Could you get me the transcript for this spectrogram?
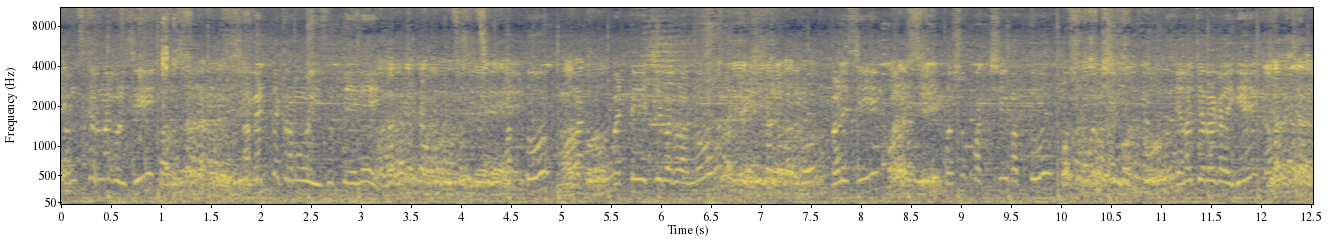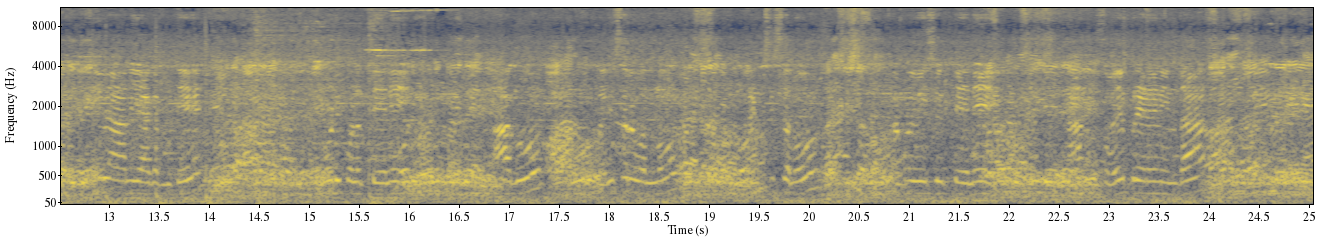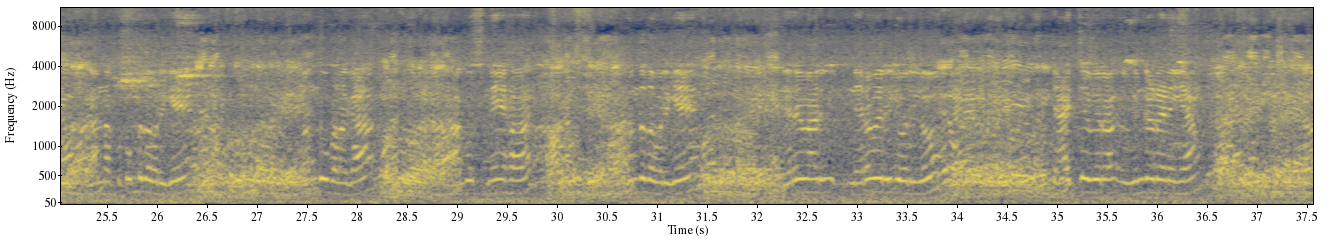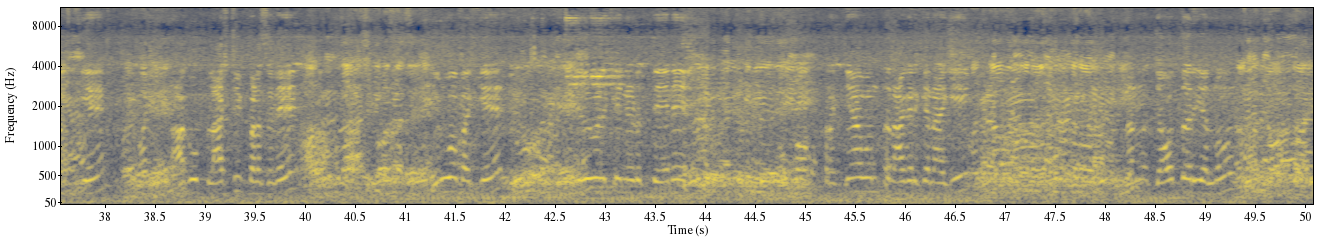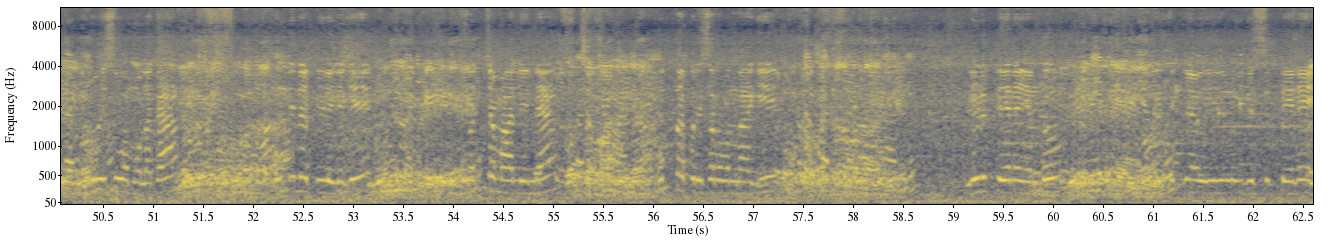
ಸಂಸ್ಕರಣಗೊಳಿಸಿ ಅಗತ್ಯ ಕ್ರಮ ವಹಿಸುತ್ತೇನೆ. ಮತ್ತು ಬಟ್ಟೆಯ ಚೀಲಗಳನ್ನು ಬಳಸಿ ಪಶು ಪಕ್ಷಿ ಮತ್ತು ಜಲಚರಗಳಿಗೆ ಜೀವ ಹಾನಿಯಾಗದಂತೆ ನೋಡಿಕೊಳ್ಳುತ್ತೇನೆ. ಹಾಗೂ ಪರಿಸರವನ್ನು ರಕ್ಷಿಸಲು ಕ್ರಮವಹಿಸುತ್ತೇನೆ ನಾನು ಸ್ವಯಂ ಪ್ರೇರಣೆಯಿಂದ ಕುಟುಂಬದವರಿಗೆ ಬಂಧು ಬಳಗ ಹಾಗೂ ಸ್ನೇಹ ವೃಂದದವರಿಗೆ ನೆರವೇರಿ ನೆರವೇರಿಗೆವರಿಗೂ ತ್ಯಾಜ್ಯ ವಿಂಗಡಣೆಯ ಬಗ್ಗೆ ಹಾಗೂ ಪ್ಲಾಸ್ಟಿಕ್ ಬಳಸದೆ ಇರುವ ಬಗ್ಗೆ ತಿಳುವಳಿಕೆ ನೀಡುತ್ತೇನೆ. ಪ್ರಜ್ಞಾವಂತ ನಾಗರಿಕನಾಗಿ ನನ್ನ ಜವಾಬ್ದಾರಿಯನ್ನು ನಿರ್ವಹಿಸುವ ಮೂಲಕ ಮುಂದಿನ ಪೀಳಿಗೆಗೆ ಸ್ವಚ್ಛ ಮಾಲಿನ್ಯ ಮುಕ್ತ ಪರಿಸರವನ್ನಾಗಿ ನೀಡುತ್ತೇನೆ ಎಂದು ವಿಧಿಸುತ್ತೇನೆ.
